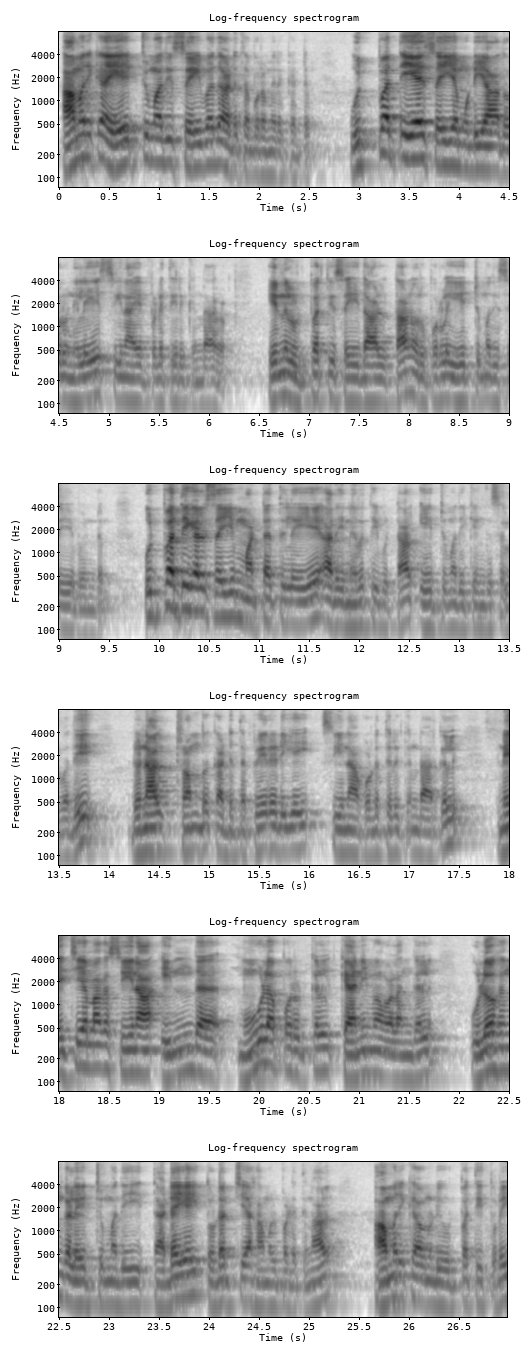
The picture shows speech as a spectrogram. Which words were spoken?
அமெரிக்கா ஏற்றுமதி செய்வது அடுத்த புறம் இருக்கட்டும். உற்பத்தியே செய்ய முடியாத ஒரு நிலையை சீனா ஏற்படுத்தி இருக்கின்றார்கள். என்னில் உற்பத்தி செய்தால்தான் ஒரு பொருளை ஏற்றுமதி செய்ய வேண்டும். உற்பத்திகள் செய்யும் மட்டத்திலேயே அதை நிறுத்திவிட்டால் ஏற்றுமதிக்கு எங்கு செல்வது? டொனால்ட் ட்ரம்புக்கு அடுத்த பேரடியை சீனா கொடுத்திருக்கின்றார்கள். நிச்சயமாக சீனா இந்த மூலப்பொருட்கள் கனிம வளங்கள் உலோகங்கள் ஏற்றுமதி தடையை தொடர்ச்சியாக அமல்படுத்தினால் அமெரிக்காவினுடைய உற்பத்தி துறை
